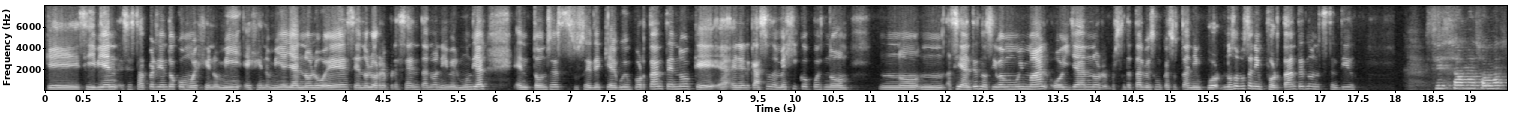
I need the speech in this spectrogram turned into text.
que si bien se está perdiendo como hegemonía, hegemonía ya no lo es, ya no lo representa ¿no? a nivel mundial, entonces sucede aquí algo importante, ¿no? Que eh, en el caso de México, pues no, no, mm, si antes nos iba muy mal, hoy ya no representa tal vez un caso tan importante, no somos tan importantes, ¿no? En este sentido. Sí, somos, somos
